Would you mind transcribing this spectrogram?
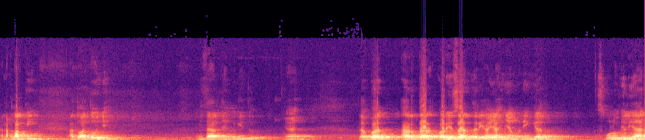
anak laki atau atunya, misalnya begitu. Ya. Dapat harta warisan dari ayahnya yang meninggal. 10 miliar.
